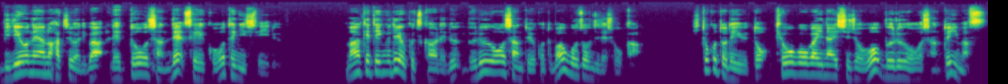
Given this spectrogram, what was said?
ビリオネアの8割はレッドオーシャンで成功を手にしている。マーケティングでよく使われるブルーオーシャンという言葉をご存知でしょうか一言で言うと、競合がいない市場をブルーオーシャンと言います。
